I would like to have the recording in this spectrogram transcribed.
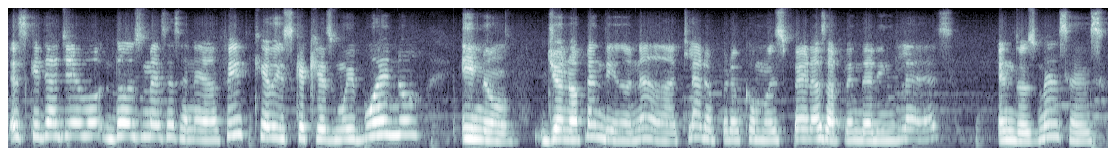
Es que ya llevo dos meses en EAFIT, que dice que es muy bueno y no yo no he aprendido nada, claro, pero ¿cómo esperas aprender inglés en dos meses?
